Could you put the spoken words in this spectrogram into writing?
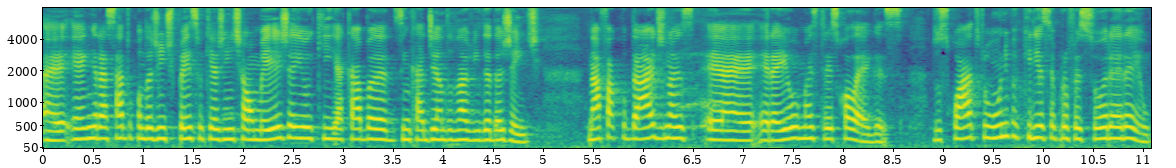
É, é engraçado quando a gente pensa o que a gente almeja e o que acaba desencadeando na vida da gente. Na faculdade, nós, é, era eu e mais três colegas. Dos quatro, o único que queria ser professora era eu.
